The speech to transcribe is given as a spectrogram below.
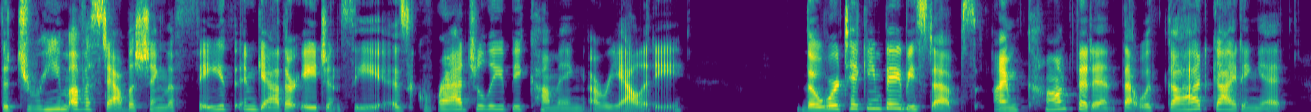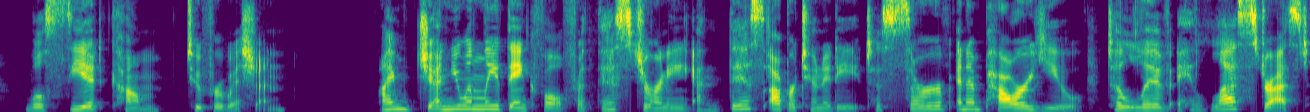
The dream of establishing the Faith and Gather agency is gradually becoming a reality. Though we're taking baby steps, I'm confident that with God guiding it, we'll see it come to fruition. I'm genuinely thankful for this journey and this opportunity to serve and empower you to live a less stressed,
